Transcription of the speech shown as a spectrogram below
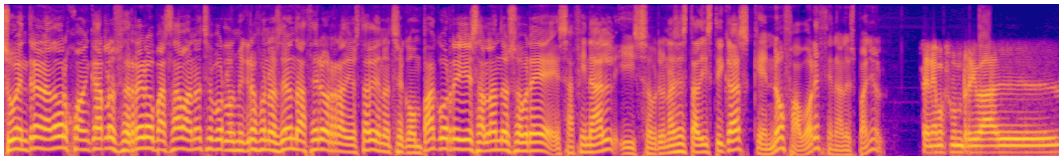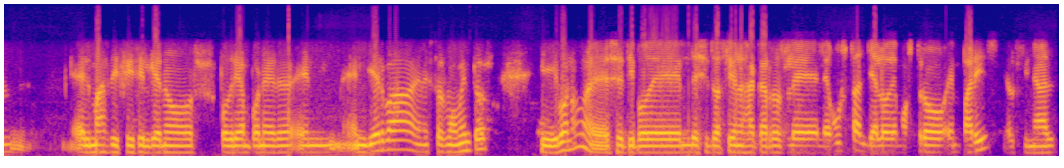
Su entrenador Juan Carlos Ferrero pasaba anoche por los micrófonos de Onda Cero Radio Estadio de Noche con Paco Reyes hablando sobre esa final y sobre unas estadísticas que no favorecen al español. Tenemos un rival el más difícil que nos podrían poner en, hierba en estos momentos y bueno, ese tipo de, de situaciones a Carlos le, le, gustan, ya lo demostró en París y al final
